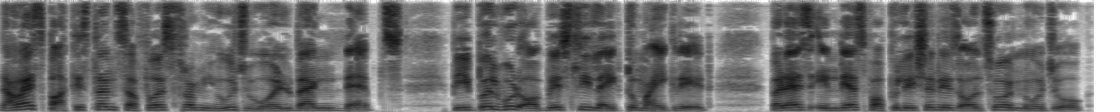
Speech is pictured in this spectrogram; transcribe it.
Now, as Pakistan suffers from huge World Bank debts, people would obviously like to migrate. But as India's population is also a no joke,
